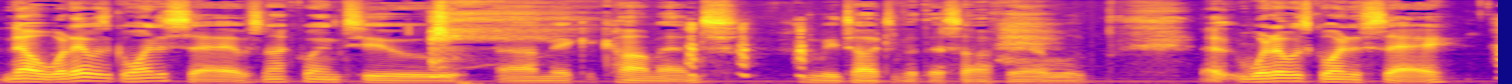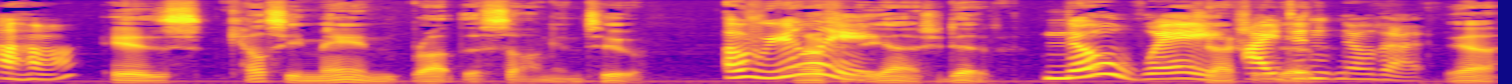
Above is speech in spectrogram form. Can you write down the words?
no, what I was going to say, I was not going to uh, make a comment. we talked about this off air. We'll, uh, what I was going to say Uh huh. is Kelsey Main brought this song in too. Oh, really? Yeah, she did. No way. I did. didn't know that. Yeah.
